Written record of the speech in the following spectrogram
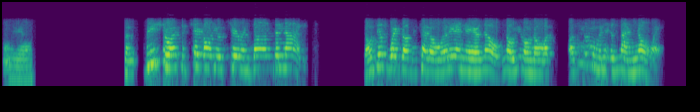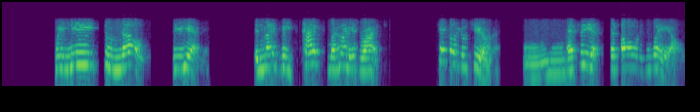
Yeah. So be sure to check on your children during the night. Don't just wake up and tell them, well, in there. No, no, you don't know what. Assuming is not knowing. We need to know. Do you hear me? It might be tight, but honey, it's right. Check on your children Mm-hmm. and see if if all is well.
